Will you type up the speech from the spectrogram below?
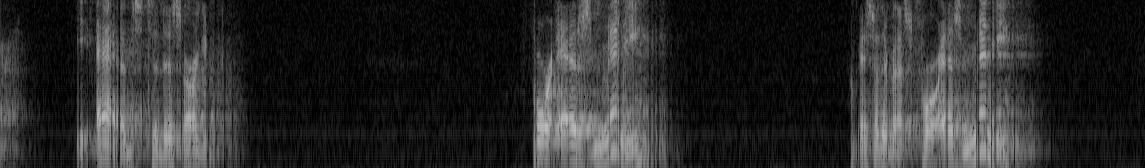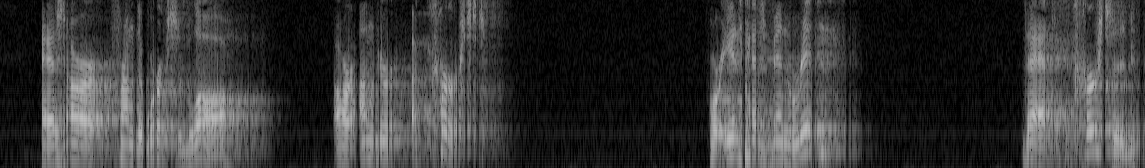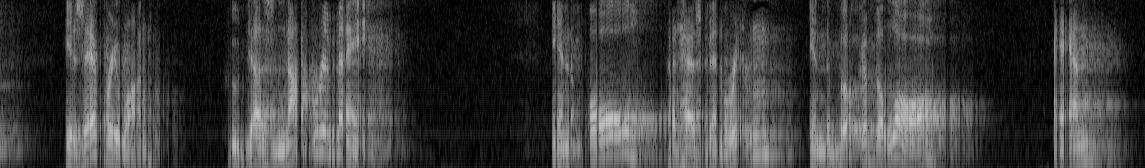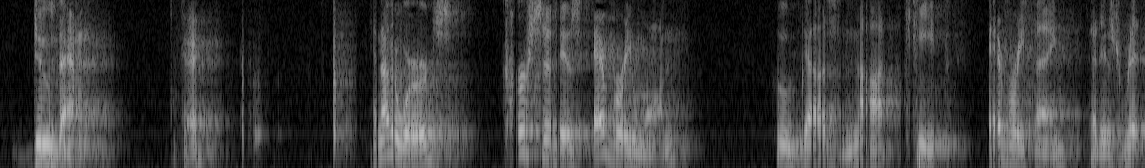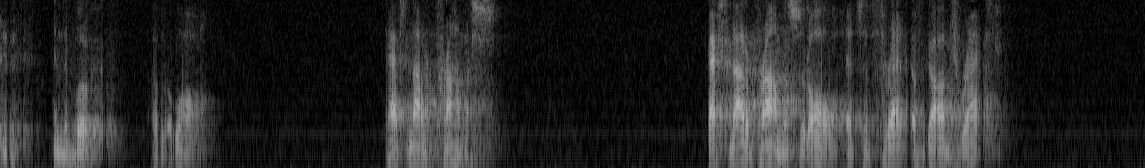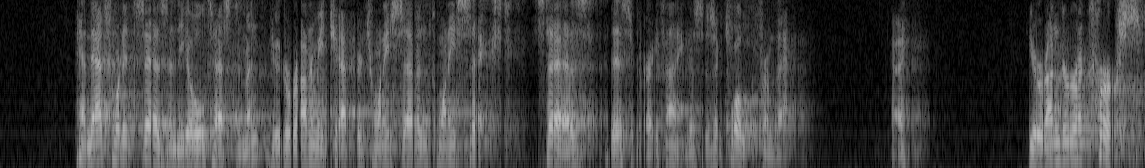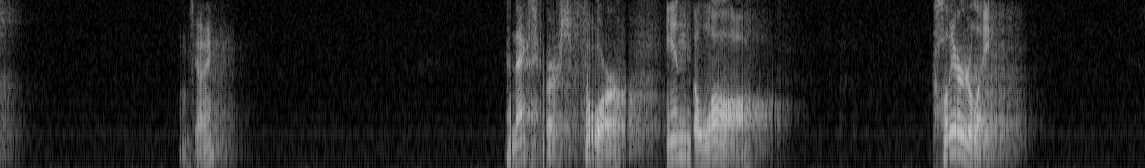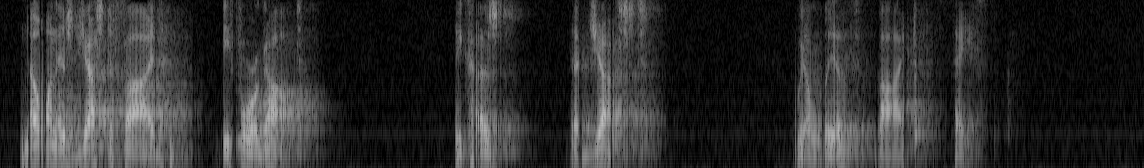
He adds to this argument. For as many, okay, so they're best. For as many as are from the works of law are under a curse. For it has been written that cursed is everyone who does not remain in all that has been written in the book of the law and do them. Okay? In other words, cursed is everyone who does not keep everything that is written in the book of the law. That's not a promise. That's not a promise at all. It's a threat of God's wrath. And that's what it says in the Old Testament. Deuteronomy chapter 27, 26 says this very thing. This is a quote from that. Okay? You're under a curse. Okay? The next verse, for in the law, clearly, no one is justified before God because the just will live by faith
